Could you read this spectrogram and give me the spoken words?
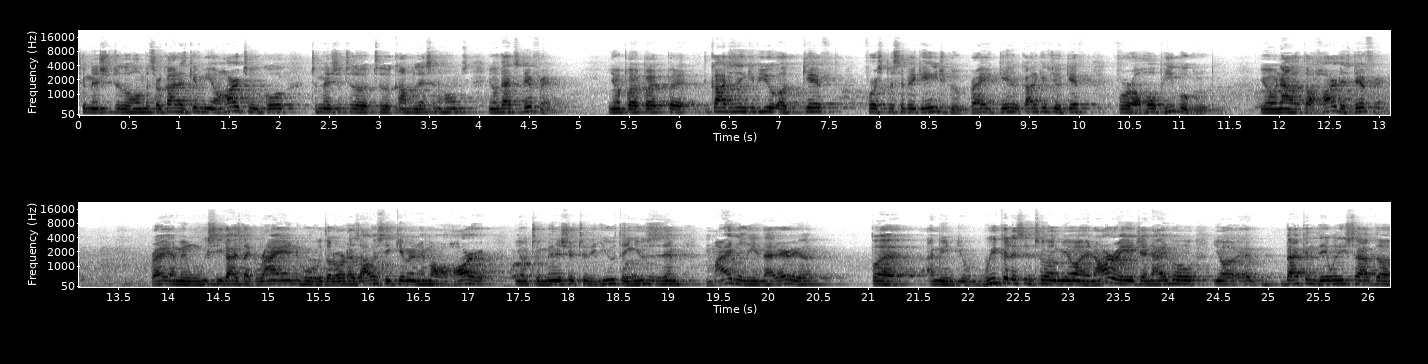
to minister to the homeless, or God has given me a heart to go to minister to the, to the convalescent homes. You know, that's different. You know, but, but, but God doesn't give you a gift for a specific age group, right? God gives you a gift for a whole people group. You know, now the heart is different, right? I mean, we see guys like Ryan, who the Lord has obviously given him a heart, you know, to minister to the youth and uses him mightily in that area. But I mean, we could listen to him, you know, in our age, and I know, you know, back in the day when they used to have the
